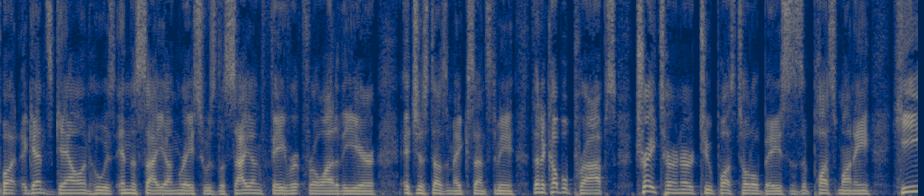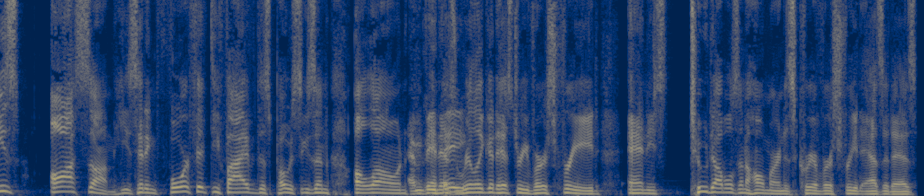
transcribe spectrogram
but against Gallen, who was in the Cy Young race, who was the Cy Young favorite for a lot of the year, it just doesn't make sense to me. Then a couple props. Trea Turner, two plus total bases at plus money. He's awesome. He's hitting 455 this postseason alone MVP. and has really good history versus Fried. And he's two doubles and a homer in his career versus Fried as it is.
